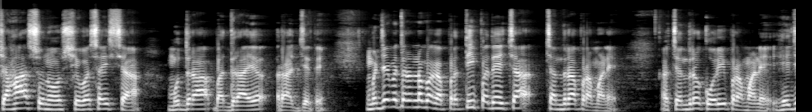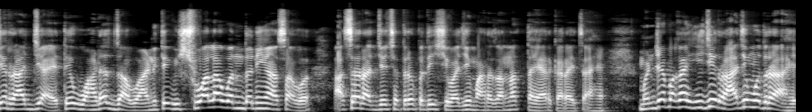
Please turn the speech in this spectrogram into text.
शहा सुनो शिवसैस्या मुद्रा भद्राय राज्यते. म्हणजे मित्रांनो बघा प्रतिपदेच्या चंद्राप्रमाणे चंद्रकोरीप्रमाणे हे जे राज्य आहे ते वाढत जावं आणि ते विश्वाला वंदनीय असावं असं राज्य छत्रपती शिवाजी महाराजांना तयार करायचं आहे. म्हणजे बघा ही जी राजमुद्रा आहे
